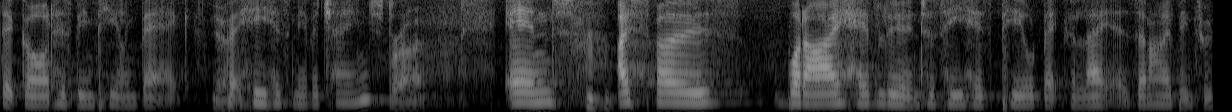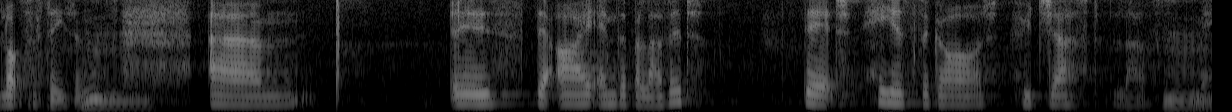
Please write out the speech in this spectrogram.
that God has been peeling back, Yeah. but He has never changed. Right. And I suppose what I have learned is He has peeled back the layers, and I've been through lots of seasons. Um, is that I am the beloved, that He is the God who just loves me.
